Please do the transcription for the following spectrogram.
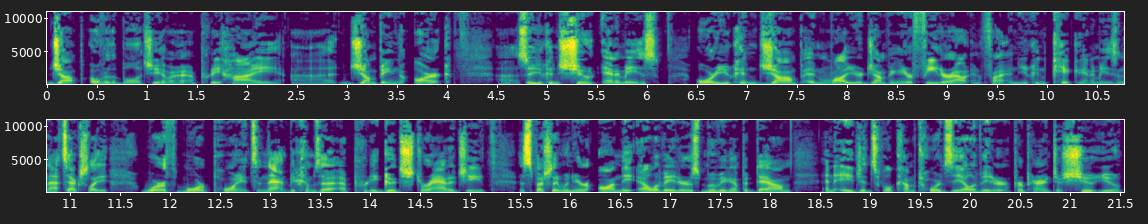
jump over the bullets. You have a, a pretty high uh, jumping arc, uh, so you can shoot enemies or you can jump and while you're jumping your feet are out in front and you can kick enemies and that's actually worth more points and that becomes a, a, pretty good strategy especially when you're on the elevators moving up and down and agents will come towards the elevator preparing to shoot you.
